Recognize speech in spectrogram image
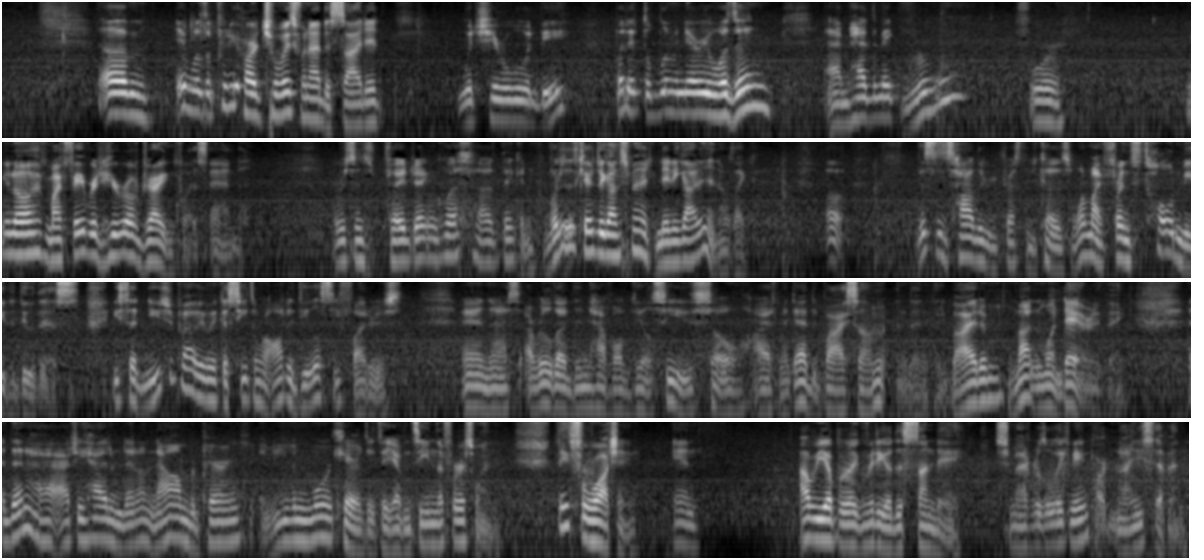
Um, it was a pretty hard choice when I decided which hero would be, but if the Luminary was in, I had to make room for, you know, my favorite hero of Dragon Quest. And ever since I played Dragon Quest, I was thinking, what if this character got smashed? And then he got in. I was like, oh, this is highly requested because one of my friends told me to do this. He said, you should probably make a season where all the DLC fighters and uh, I realized I didn't have all the DLCs, so I asked my dad to buy some, and then he bought them, not in one day or anything. And then I actually had them. Then now I'm preparing even more characters that you haven't seen the first one. Thanks for watching, and I'll be uploading a video this Sunday. Smash Bros. Awakening Part 97.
